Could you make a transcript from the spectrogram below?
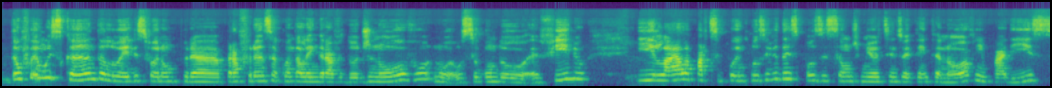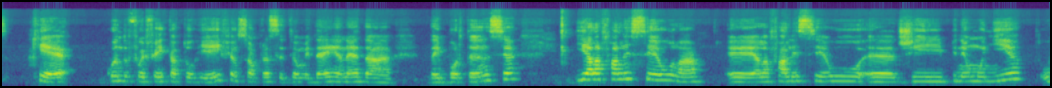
Então foi um escândalo. Eles foram para a França quando ela engravidou de novo, no, o segundo é, filho, e lá ela participou, inclusive, da exposição de 1889 em Paris, que é quando foi feita a Torre Eiffel, só para você ter uma ideia, né, da, da importância, e ela faleceu lá. É, ela faleceu é, de pneumonia, o,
